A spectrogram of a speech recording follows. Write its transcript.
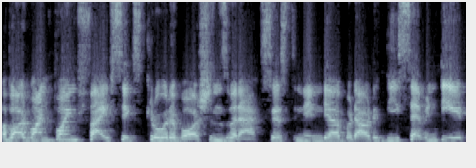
about 1.56 crore abortions were accessed in India, but out of these, 78%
